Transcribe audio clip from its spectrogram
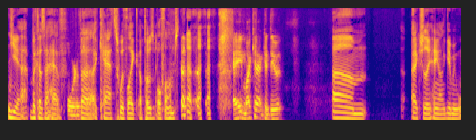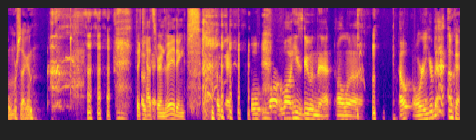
Yeah, because I have Bored uh, cats. cats with like opposable thumbs. Hey, my cat could do it. um, actually, hang on, give me one more second. The cats Okay. are invading. Okay. well, while, while he's doing that, I'll. uh Oh, or you're back. Okay.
